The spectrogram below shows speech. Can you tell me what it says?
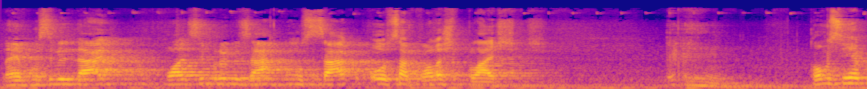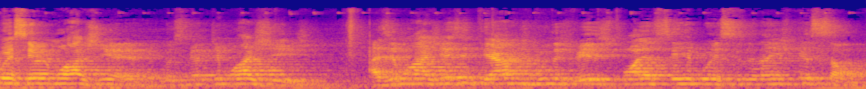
Na impossibilidade, pode-se improvisar com um saco ou sacolas plásticas. Como se reconhecer a hemorragia, né? reconhecimento de hemorragias. As hemorragias internas muitas vezes podem ser reconhecidas na inspeção.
